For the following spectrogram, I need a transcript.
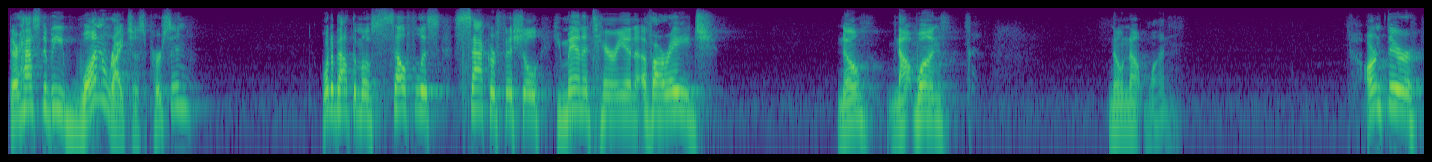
there has to be one righteous person. What about the most selfless, sacrificial humanitarian of our age? No, not one. No, not one. Aren't there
